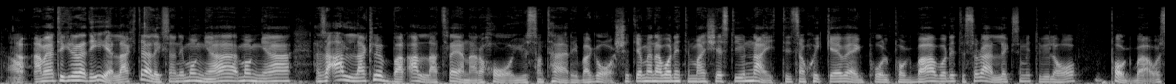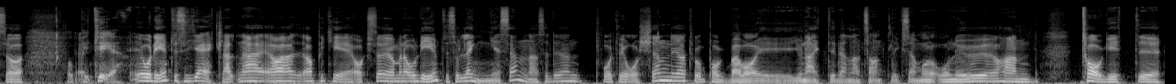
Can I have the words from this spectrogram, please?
Ja. ja. men jag tycker det är rätt elakt där liksom. Det är många, många, alltså alla klubbar, alla tränare har ju sånt här i bagaget. Jag menar var det inte Manchester United som skickade iväg Paul Pogba? Var det inte Sir Alex som inte ville ha Pogba? Och så, Och Piqué. och det är inte så jäkla, nej ja, ja Piqué också. Jag menar, och det är inte så länge sedan. Alltså det är en, två, tre år sedan jag tror Pogba var i United eller något sånt liksom. Och, och nu har han tagit eh,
